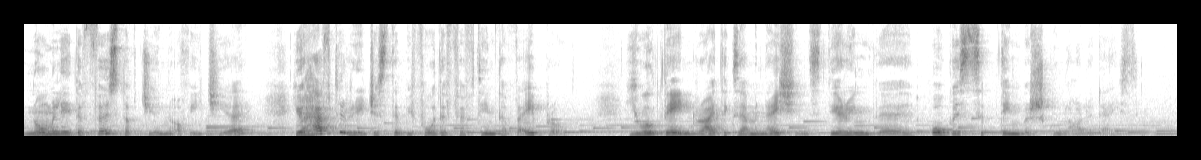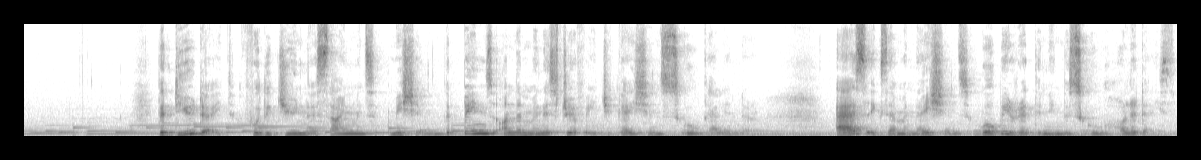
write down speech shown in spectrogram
normally the 1st of June of each year, you have to register before the 15th of April. You will then write examinations during the August-September school holidays. The due date for the June assignment submission depends on the Ministry of Education's school calendar, as examinations will be written in the school holidays.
